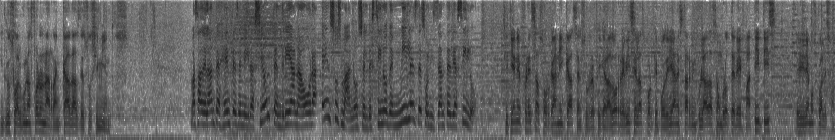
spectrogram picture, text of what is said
Incluso algunas fueron arrancadas de sus cimientos. Más adelante, agentes de migración tendrían ahora en sus manos el destino de miles de solicitantes de asilo. Si tiene fresas orgánicas en su refrigerador, revíselas porque podrían estar vinculadas a un brote de hepatitis. Le diremos cuáles son.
